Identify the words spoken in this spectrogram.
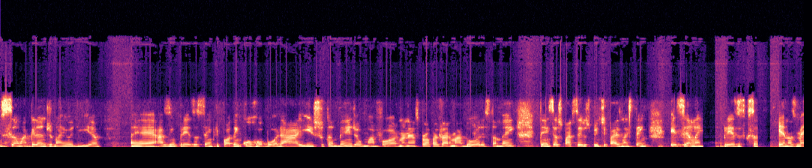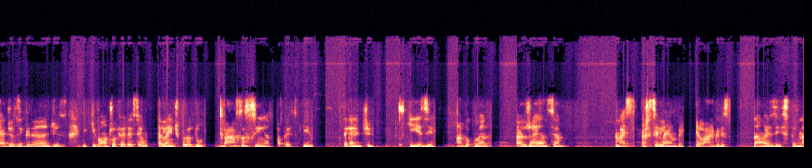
são a grande maioria. É, as empresas sempre podem corroborar isso também de alguma forma, né? As próprias armadoras também têm seus parceiros principais, mas tem excelentes empresas que são pequenas, médias e grandes e que vão te oferecer um excelente produto. Faça sim a sua pesquisa, tente, pesquise a documentação da agência, mas se lembre, milagres não existem. Não.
